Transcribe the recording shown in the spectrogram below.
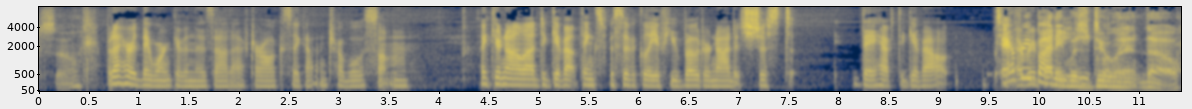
So But I heard they weren't giving those out after all because they got in trouble with something. Like you're not allowed to give out things specifically if you vote or not. It's just they have to give out. To everybody, everybody was equally. doing it though.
